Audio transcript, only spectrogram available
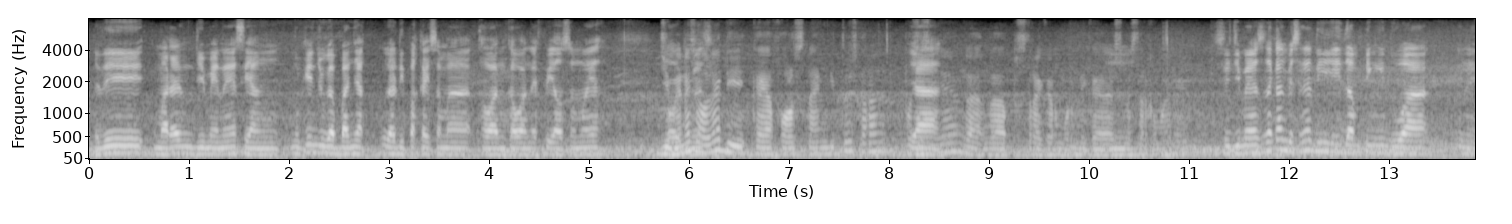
Jadi kemarin Jimenez yang mungkin juga banyak udah dipakai sama kawan-kawan FPL semua ya. Jimenez soalnya di kayak false nine gitu sekarang posisinya nggak nggak striker murni kayak Ya. Hmm. semester kemarin. Si Jimenez kan biasanya didampingi dua ini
